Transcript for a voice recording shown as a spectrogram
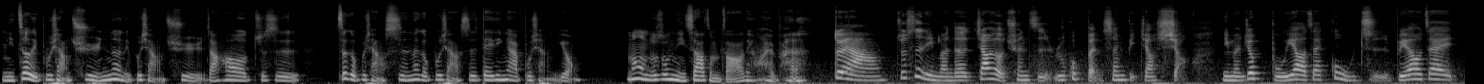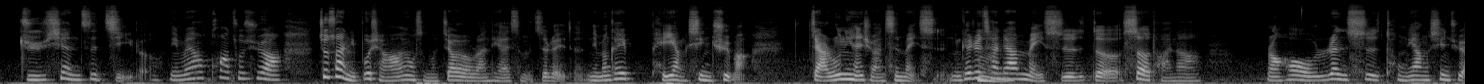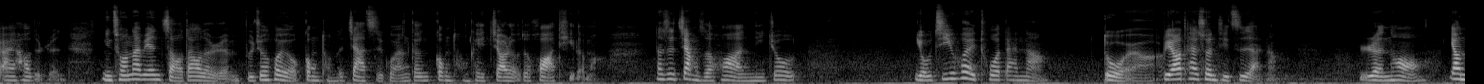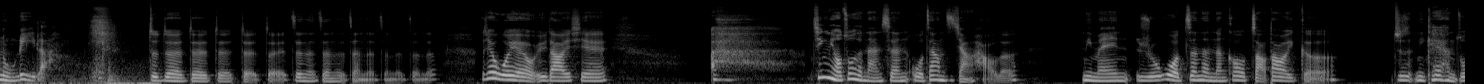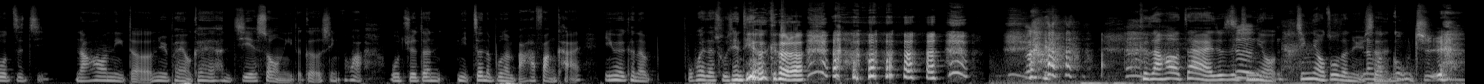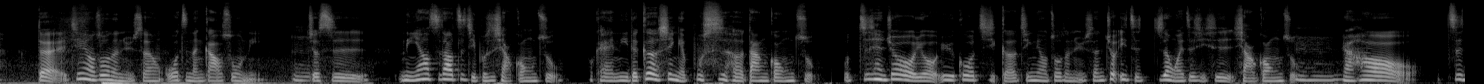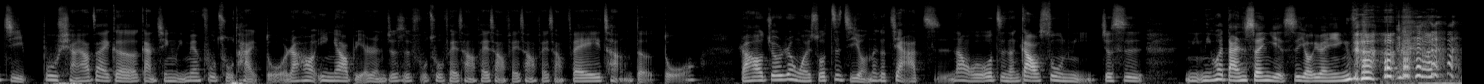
你这里不想去，那里不想去，然后就是这个不想试，那个不想试，dating app 不想用。然后我就说，你知道怎么找到另外一半？对啊，就是你们的交友圈子如果本身比较小，你们就不要再固执，不要再局限自己了。你们要跨出去啊！就算你不想要用什么交友软体还是什么之类的，你们可以培养兴趣嘛。假如你很喜欢吃美食，你可以去参加美食的社团啊，然后认识同样兴趣爱好的人。你从那边找到的人，不就会有共同的价值观跟共同可以交流的话题了吗？但是这样子的话，你就。有机会脱单呐，对啊，不要太顺其自然呐，人哦要努力啦。对对对对对对，真的真的真的真的真的，而且我也有遇到一些啊金牛座的男生，我这样子讲好了，你们如果真的能够找到一个，就是你可以很做自己，然后你的女朋友可以很接受你的个性的话，我觉得你真的不能把它放开，因为可能不会再出现第二个了。可然后再来就是金牛金牛座的女生固执，对金牛座的女生，我只能告诉你，就是你要知道自己不是小公主，OK？你的个性也不适合当公主。我之前就有遇过几个金牛座的女生，就一直认为自己是小公主，然后自己不想要在一个感情里面付出太多，然后硬要别人就是付出非常非常非常非常非常的多。然后就认为说自己有那个价值，那我我只能告诉你，就是你你会单身也是有原因的。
